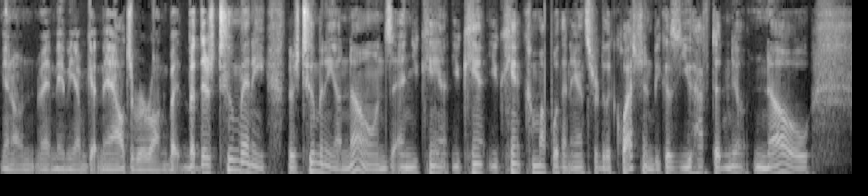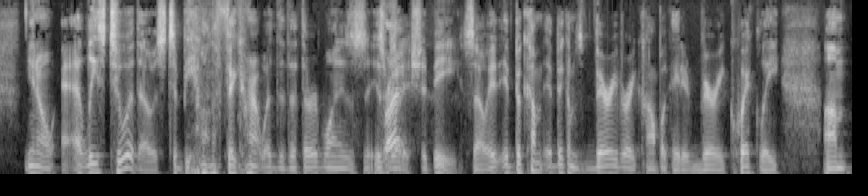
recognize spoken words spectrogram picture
you know maybe I'm getting the algebra wrong but but there's too many there's too many unknowns and you can't you can't you can't come up with an answer to the question because you have to know, know you know at least two of those to be able to figure out whether the third one is is right. what it should be so it, it become it becomes very very complicated very quickly um,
